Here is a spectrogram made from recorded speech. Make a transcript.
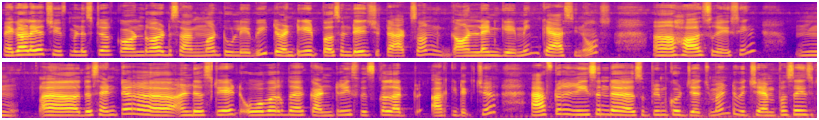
Meghalaya Chief Minister Conrad Sangma to levy 28% tax on online gaming, casinos, uh, horse racing. Mm, uh, the center uh, and the state over the country's fiscal architecture after a recent uh, Supreme Court judgment which emphasized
